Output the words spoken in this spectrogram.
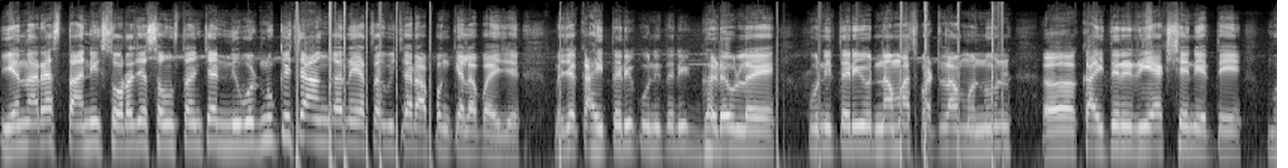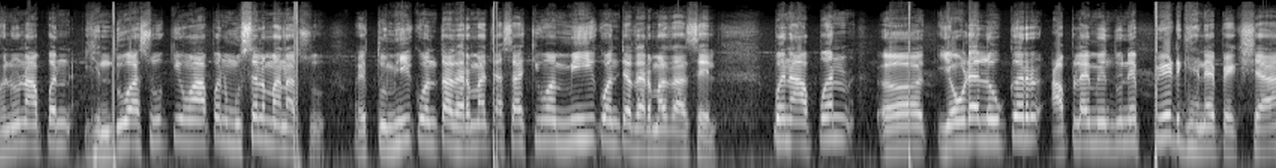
येणाऱ्या स्थानिक स्वराज्य संस्थांच्या निवडणुकीच्या अंगाने याचा विचार आपण केला पाहिजे. म्हणजे काहीतरी कोणीतरी घडवलं आहे कोणीतरी नमाज पटला म्हणून काहीतरी रिॲक्शन येते. म्हणून आपण हिंदू असू किंवा आपण मुसलमान असू म्हणजे तुम्ही कोणत्या धर्माचा असा किंवा मीही कोणत्या धर्माचा असेल. पण आपण एवढ्या लवकर आपल्या मेंदूने पेट घेण्यापेक्षा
